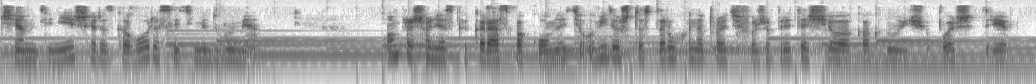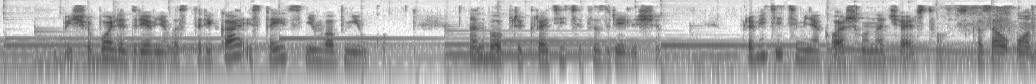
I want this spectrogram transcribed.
чем длиннейшие разговоры с этими двумя. Он прошел несколько раз по комнате, увидел, что старуха напротив уже притащила к окну еще, больше древ... еще более древнего старика и стоит с ним в обнимку. Надо было прекратить это зрелище. «Проведите меня к вашему начальству», — сказал он.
